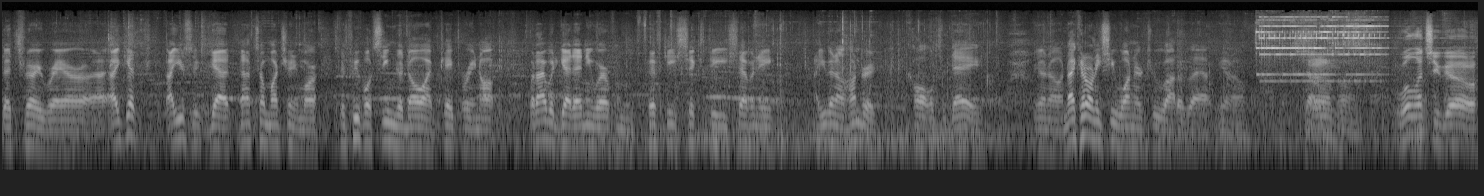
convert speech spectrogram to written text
that's very rare. I, I get, I used to get not so much anymore because people seem to know I'm tapering off. But I would get anywhere from 50, 60, 70, even 100 calls a day, you know, and I can only see one or two out of that, you know. So, um, We'll let you go.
